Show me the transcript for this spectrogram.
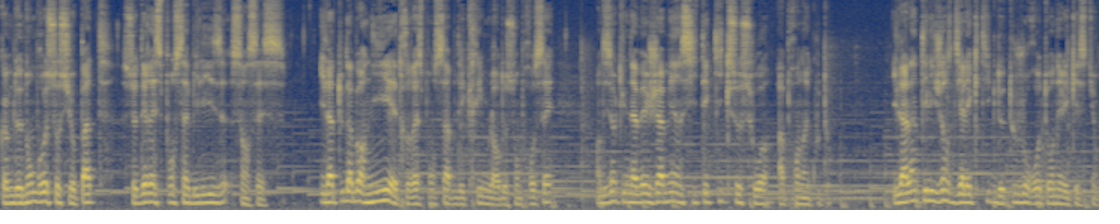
comme de nombreux sociopathes, se déresponsabilise sans cesse. Il a tout d'abord nié être responsable des crimes lors de son procès en disant qu'il n'avait jamais incité qui que ce soit à prendre un couteau. Il a l'intelligence dialectique de toujours retourner les questions.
